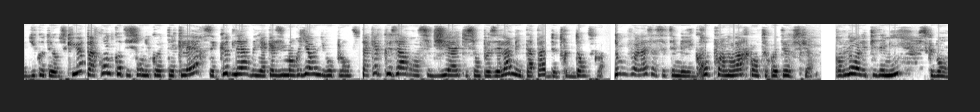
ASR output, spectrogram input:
du côté obscur. Par contre, quand ils sont du côté clair, c'est que de l'herbe et il y a quasiment rien au niveau plantes. T'as quelques arbres en CGI qui sont posés là, mais t'as pas de trucs denses, quoi. Donc voilà, ça c'était mes gros points noirs quant au côté obscur. Revenons à l'épidémie, parce que bon,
